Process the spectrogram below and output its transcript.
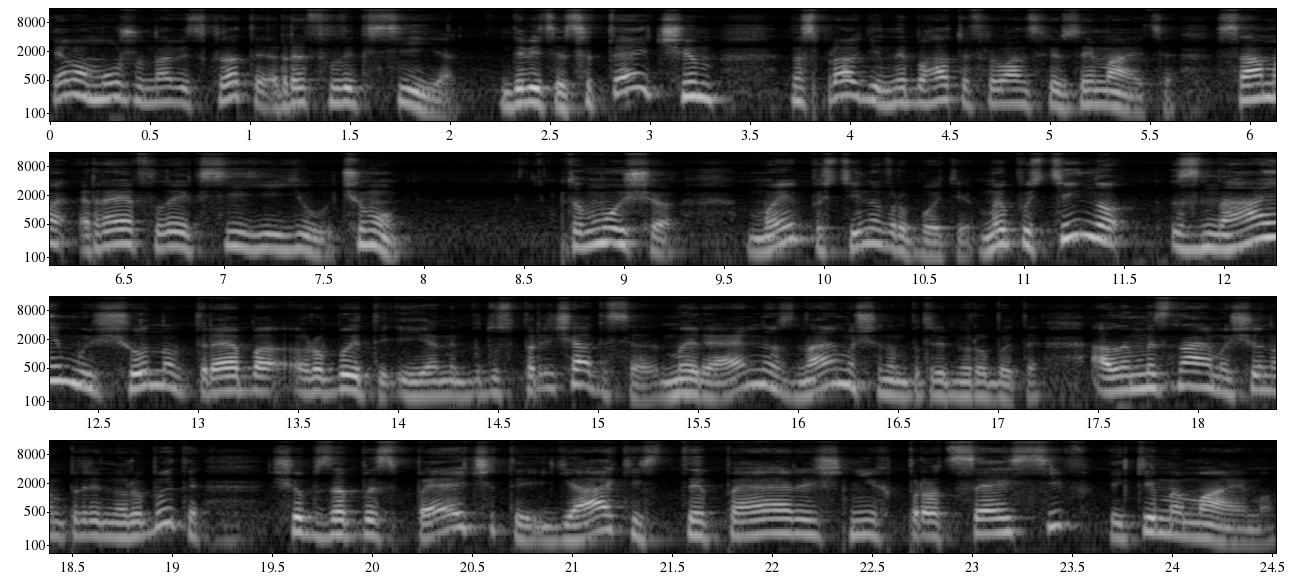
Я вам можу навіть сказати рефлексія. Дивіться, це те, чим насправді небагато фрілансерів займається. Саме рефлексією. Чому? Тому що ми постійно в роботі. Ми постійно знаємо, що нам треба робити. І я не буду сперечатися. Ми реально знаємо, що нам потрібно робити. Але ми знаємо, що нам потрібно робити, щоб забезпечити якість теперішніх процесів, які ми маємо.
